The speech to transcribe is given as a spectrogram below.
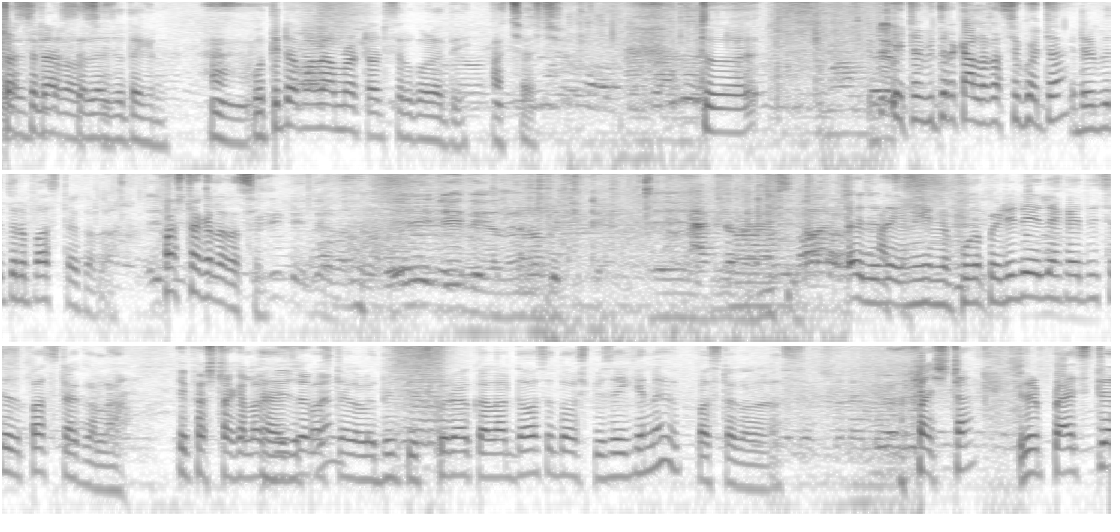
টার্সেল টার্সেল দেখেন হ্যাঁ। প্রতিটা মালে আমরা টার্সেল করে দিই। আচ্ছা আচ্ছা। তো এটার ভিতরে কালার আছে কয়টা? এটার ভিতরে পাঁচটা কালার পাঁচটা কালার আছে। এই যে দেখেন পুরো পেটিটাই দেখাই দিচ্ছে পাঁচটা কালার এই পাঁচটা কালার হ্যাঁ এই পেয়ে যাবেন? পাঁচটা কালার দুই পিস করে কালার দেওয়া আছে দশ পিস এখানে পাঁচটা কালার আছে। প্রাইসটা এটার প্রাইসটা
